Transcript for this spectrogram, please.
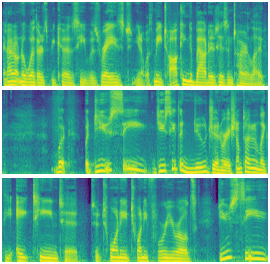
And I don't know whether it's because he was raised, you know, with me talking about it his entire life. But but do you see do you see the new generation? I'm talking like the 18 to to 20, 24 year olds. Do you see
